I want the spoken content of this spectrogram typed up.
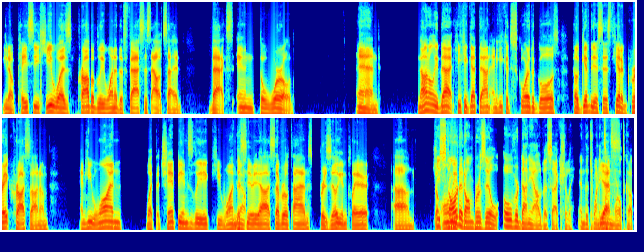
you know, pacey. He was probably one of the fastest outside backs in the world. And not only that, he could get down and he could score the goals. He'll give the assist. He had a great cross on him. And he won what the Champions League. He won the Yeah. Serie A several times. Brazilian player. Um, he started thi- on Brazil over Dani Alves actually in the 2010 Yes. World Cup.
